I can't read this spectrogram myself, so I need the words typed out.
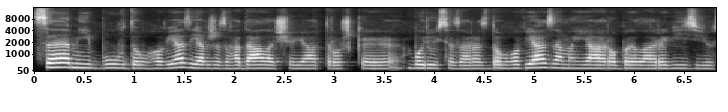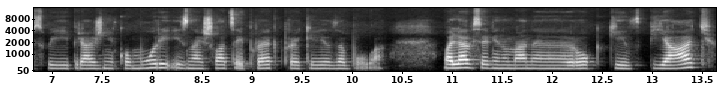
Це мій був довгов'яз. Я вже згадала, що я трошки борюся зараз з довгов'язами. Я робила ревізію в своїй пряжній коморі і знайшла цей проєкт, про який я забула. Валявся він у мене років 5.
